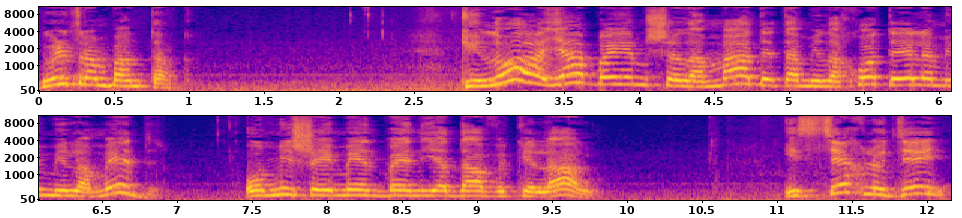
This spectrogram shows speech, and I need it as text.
Говорит Рамбан так. Кило я бэм шеламад это милахот элами миламед, о миша имен бен ядав келал. Из тех людей,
